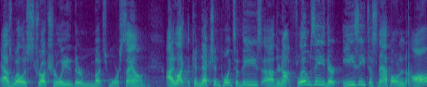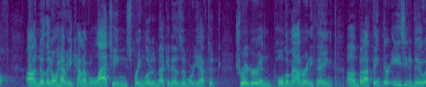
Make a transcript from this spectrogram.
as well as structurally, they're much more sound. I like the connection points of these. Uh, they're not flimsy, they're easy to snap on and off. Uh, no, they don't have any kind of latching spring loaded mechanism where you have to trigger and pull them out or anything. Um, but I think they're easy to do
